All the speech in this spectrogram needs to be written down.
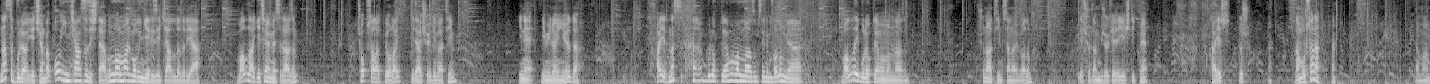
Nasıl bloğa geçiyorsun? Bak o imkansız işte. Bu normal modun geri zekalılığıdır ya. Vallahi geçememesi lazım. Çok salak bir olay. Bir daha şöyle bir atayım. Yine 1 milyon yiyor da. Hayır nasıl? Bloklayamaman lazım senin balım ya. Vallahi bloklayamaman lazım. Şunu atayım sana bir balım. Bir de şuradan bir jokere geçtik mi? Hayır. Dur. Heh. Lan vursana. Heh. Tamam.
